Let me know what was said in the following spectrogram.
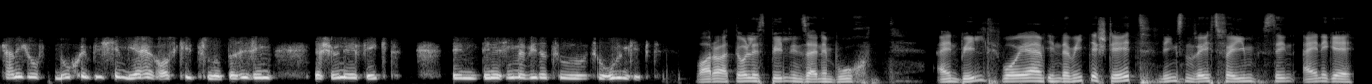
kann ich oft noch ein bisschen mehr herauskitzeln und das ist eben der schöne Effekt, den, den es immer wieder zu, zu holen gibt. War ein tolles Bild in seinem Buch ein Bild, wo er in der Mitte steht. Links und rechts vor ihm sind einige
